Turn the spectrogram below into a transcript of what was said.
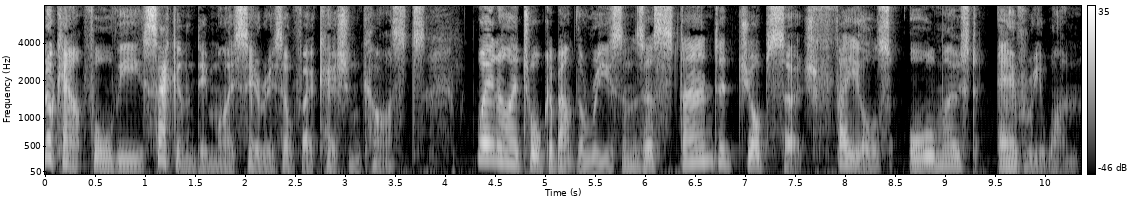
Look out for the second in my series of vocation casts, when I talk about the reasons a standard job search fails almost everyone.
